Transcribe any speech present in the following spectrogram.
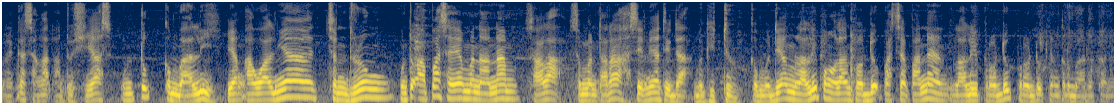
Mereka sangat antusias untuk kembali. Yang awalnya cenderung untuk apa saya menanam salak, sementara hasilnya tidak begitu. Kemudian melalui pengolahan produk pasca panen, melalui produk-produk yang terbarukan.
